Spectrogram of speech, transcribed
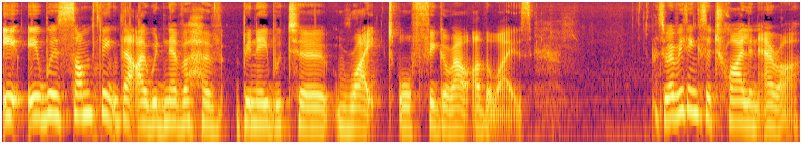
it, it was something that I would never have been able to write or figure out otherwise. So everything is a trial and error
